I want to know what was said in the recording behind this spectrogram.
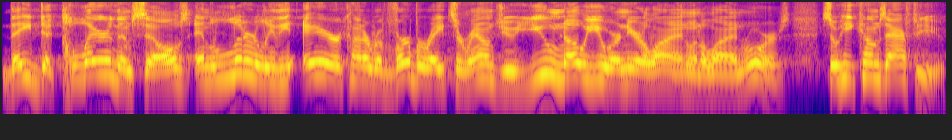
They declare themselves, and literally the air kind of reverberates around you. You know you are near a lion when a lion roars. So he comes after you,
